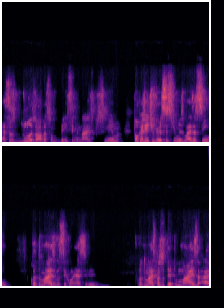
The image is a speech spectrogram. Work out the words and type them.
Essas duas obras são bem seminais pro cinema. Pouca gente viu esses filmes, mas assim, quanto mais você conhece, quanto mais passa o tempo, mais a,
